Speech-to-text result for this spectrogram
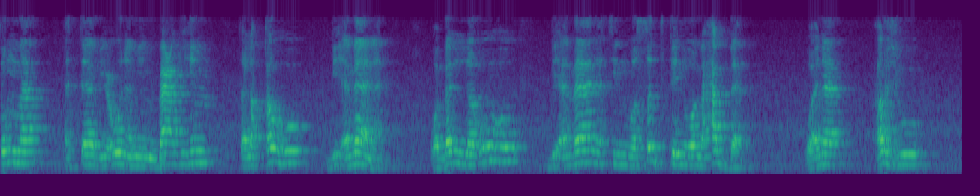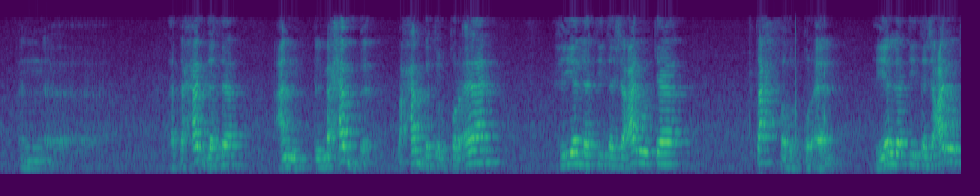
ثم التابعون من بعدهم تلقوه بأمانة وبلغوه بأمانة وصدق ومحبة. وأنا أرجو أن أتحدث عن المحبة. محبة القرآن هي التي تجعلك تحفظ القرآن. هي التي تجعلك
